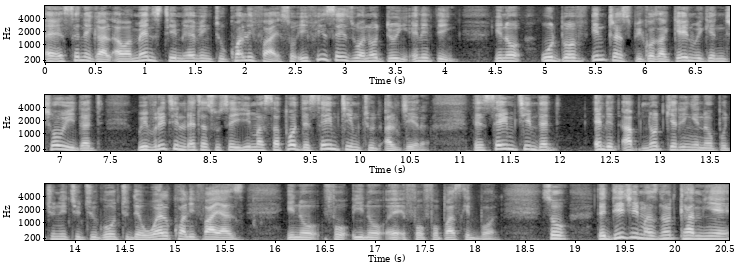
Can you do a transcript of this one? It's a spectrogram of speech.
uh, Senegal, our men's team having to qualify. So if he says we're not doing anything, you know, would be of interest because again, we can show you that we've written letters to say he must support the same team to Algeria, the same team that ended up not getting an opportunity to go to the world qualifiers, you know, for you know uh, for for basketball. So the DG must not come here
